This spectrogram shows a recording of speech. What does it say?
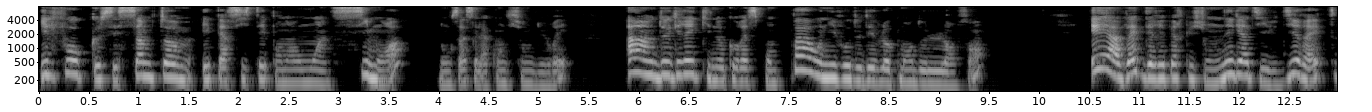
Il faut que ces symptômes aient persisté pendant au moins 6 mois, donc ça c'est la condition de durée, à un degré qui ne correspond pas au niveau de développement de l'enfant, et avec des répercussions négatives directes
